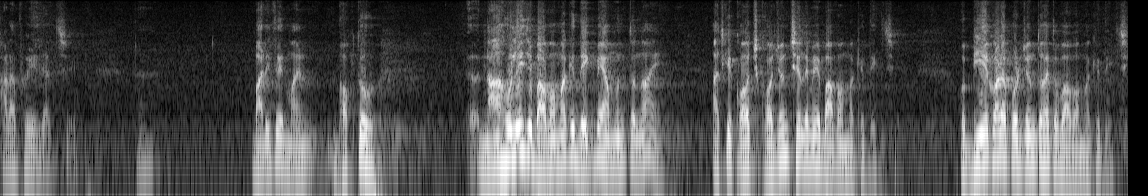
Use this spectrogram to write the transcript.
খারাপ হয়ে যাচ্ছে হ্যাঁ? বাড়িতে ভক্ত না হলেই যে বাবা মাকে দেখবে এমন তো নয়। আজকে কজ, কজন ছেলে মেয়ে বাবা মাকে দেখছে? ও বিয়ে করা পর্যন্ত হয়তো বাবা মাকে দেখছে।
